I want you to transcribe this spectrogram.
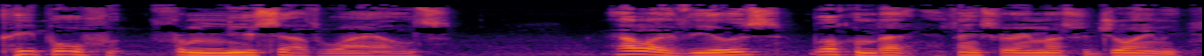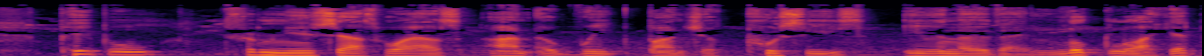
people from New South Wales. Hello, viewers. Welcome back. Thanks very much for joining me. People from New South Wales aren't a weak bunch of pussies, even though they look like it.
